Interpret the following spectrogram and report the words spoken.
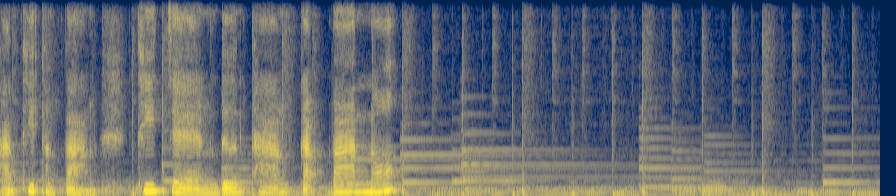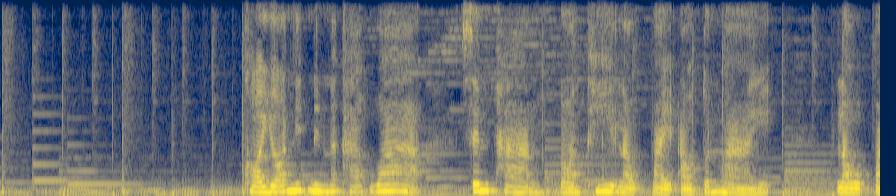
ถานที่ต่างๆ ที่แจงเดินทางกลับบ้านเนาะขอย้อนนิดนึงนะคะว่าเส้นทางตอนที่เราไปเอาต้นไม้ เราไป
